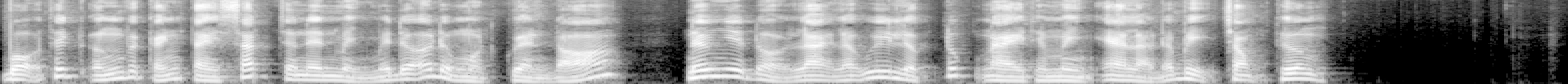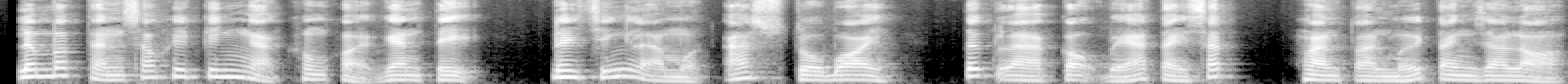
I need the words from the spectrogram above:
bộ thích ứng với cánh tay sắt cho nên mình mới đỡ được một quyền đó. Nếu như đổi lại là uy lực lúc này thì mình e là đã bị trọng thương. Lâm Bắc Thần sau khi kinh ngạc không khỏi ghen tị. Đây chính là một Astro Boy, tức là cậu bé tay sắt, hoàn toàn mới tanh ra lò.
